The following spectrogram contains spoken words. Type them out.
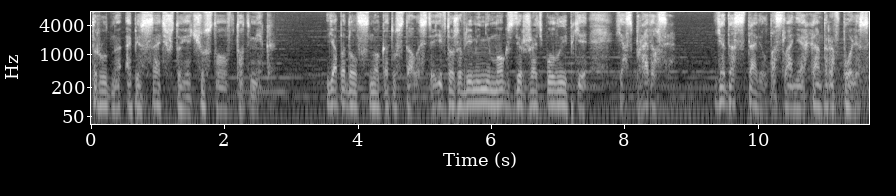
Трудно описать, что я чувствовал в тот миг. Я подал с ног от усталости и в то же время не мог сдержать улыбки. Я справился. Я доставил послание Хантера в Полис,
